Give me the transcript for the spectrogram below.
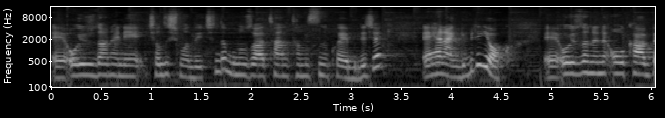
E, o yüzden hani çalışmadığı için de bunun zaten tanısını koyabilecek e, herhangi biri yok. E, o yüzden hani OKB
